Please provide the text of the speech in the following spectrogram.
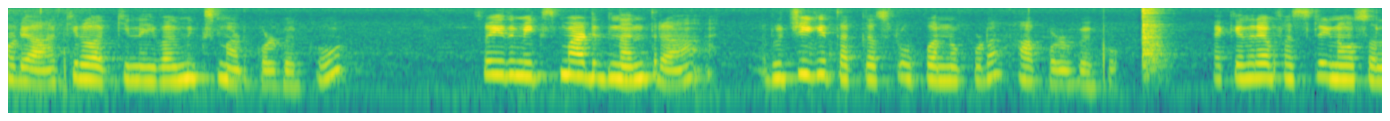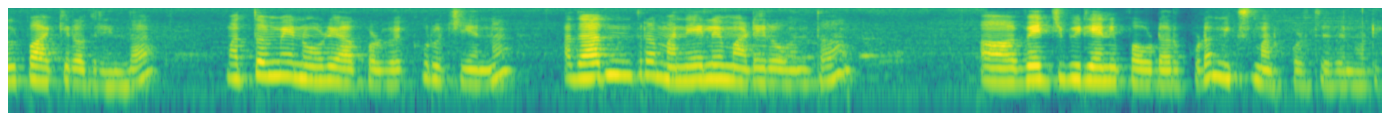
ನೋಡಿ, ಹಾಕಿರೋ ಅಕ್ಕಿನ ಇವಾಗ ಮಿಕ್ಸ್ ಮಾಡ್ಕೊಳ್ಬೇಕು. ಸೊ ಇದು ಮಿಕ್ಸ್ ಮಾಡಿದ ನಂತರ ರುಚಿಗೆ ತಕ್ಕಷ್ಟು ಉಪ್ಪನ್ನು ಕೂಡ ಹಾಕ್ಕೊಳ್ಬೇಕು ಯಾಕೆಂದರೆ ಫಸ್ಟಿಗೆ ನಾವು ಸ್ವಲ್ಪ ಹಾಕಿರೋದ್ರಿಂದ ಮತ್ತೊಮ್ಮೆ ನೋಡಿ ಹಾಕ್ಕೊಳ್ಬೇಕು ರುಚಿಯನ್ನು. ಅದಾದ ನಂತರ ಮನೆಯಲ್ಲೇ ಮಾಡಿರುವಂಥ ವೆಜ್ ಬಿರಿಯಾನಿ ಪೌಡರ್ ಕೂಡ ಮಿಕ್ಸ್ ಮಾಡ್ಕೊಳ್ತಿದ್ದೆ ನೋಡಿ.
